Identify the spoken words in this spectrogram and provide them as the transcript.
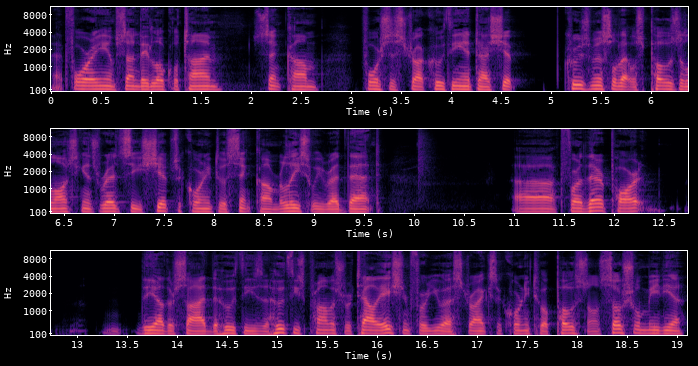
At 4 a.m. Sunday local time, CENTCOM forces struck Houthi anti ship cruise missile that was posed to launch against Red Sea ships, according to a CENTCOM release. We read that. Uh, for their part, the other side, the Houthis, the Houthis promised retaliation for U.S. strikes, according to a post on social media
